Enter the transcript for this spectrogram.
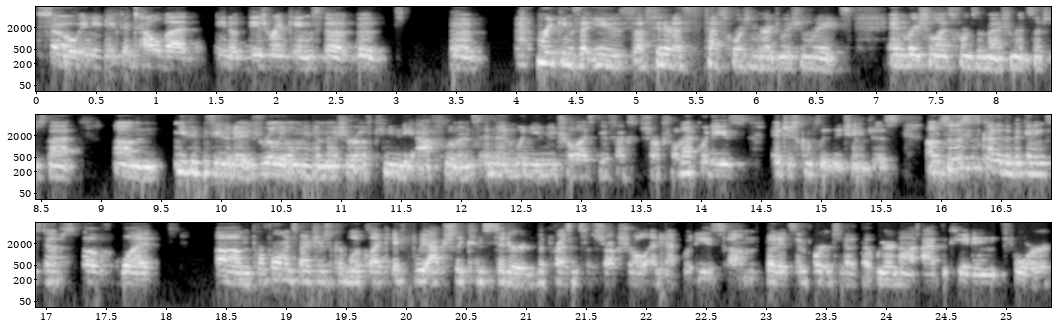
so and you can tell that, you know, these rankings, the, the, the rankings that use uh, standardized test scores and graduation rates and racialized forms of measurement such as that, um, you can see that it is really only a measure of community affluence. And then when you neutralize the effects of structural inequities, it just completely changes. Um, so this is kind of the beginning steps of what um, performance measures could look like if we actually considered the presence of structural inequities. Um, but it's important to note that we are not advocating for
